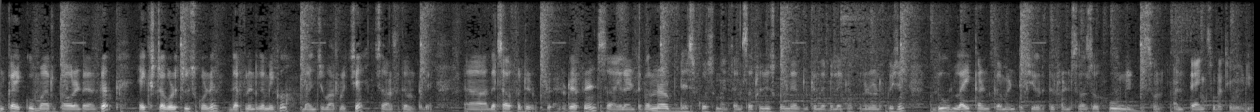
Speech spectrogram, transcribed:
ఇంకా ఎక్కువ మార్కులు కావాలంటే కనుక ఎక్స్ట్రా కూడా చూసుకోండి. డెఫినెట్గా మీకు మంచి మార్కులు వచ్చే ఛాన్స్ అయితే ఉంటుంది. That's all for today friends ఇలాంటి మరిన్ని అప్డేట్స్ కోసం మన ఛానల్ సబ్స్క్రైబ్ చేసుకోండి. అండ్ కింద bell icon for notification do like and comment share with friends also who need this one and thanks for watching video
